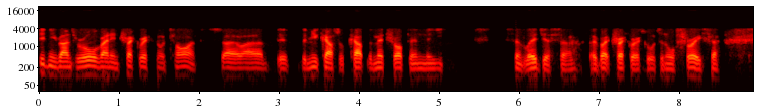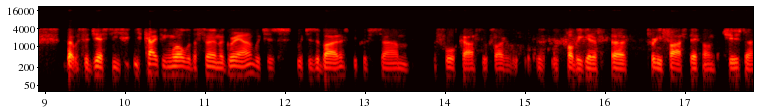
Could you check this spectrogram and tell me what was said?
Sydney runs were all run in track record times. So uh, the, the, Newcastle Cup, the Metrop, and the St Leger. So they broke track records in all three. So that would suggest he's, he's coping well with the firmer ground, which is which is a bonus because um, the forecast looks like we'll probably get a, a pretty fast deck on Tuesday.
